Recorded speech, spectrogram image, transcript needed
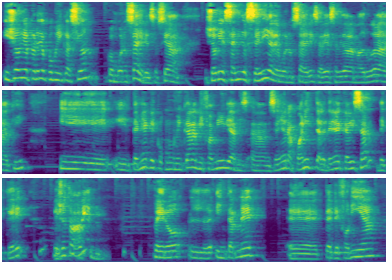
Y yo había perdido comunicación con Buenos Aires, o sea, yo había salido ese día de Buenos Aires, había salido a la madrugada de aquí, y, y tenía que comunicar a mi familia, a mi, a mi señora Juanita, le tenía que avisar de que, que yo estaba bien. Pero internet, eh, telefonía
